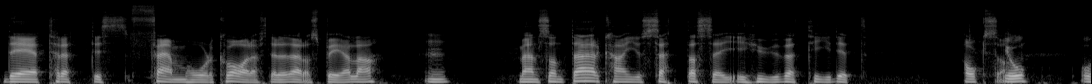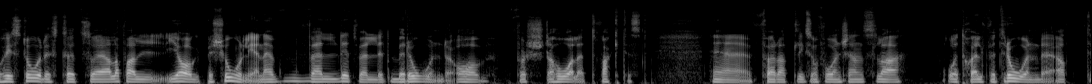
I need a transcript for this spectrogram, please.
det är 35 hål kvar efter det där att spela. Mm. Men sånt där kan ju sätta sig i huvudet tidigt också. Jo, och historiskt sett så är i alla fall jag personligen är väldigt, väldigt beroende av första hålet faktiskt. Eh, för att liksom få en känsla och ett självförtroende att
